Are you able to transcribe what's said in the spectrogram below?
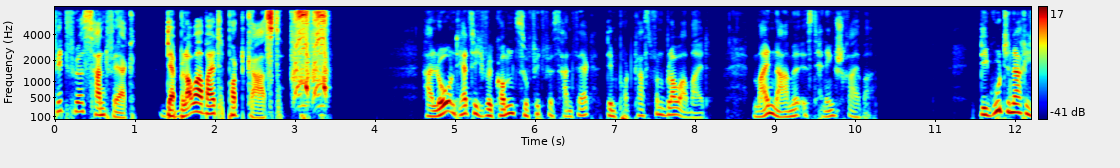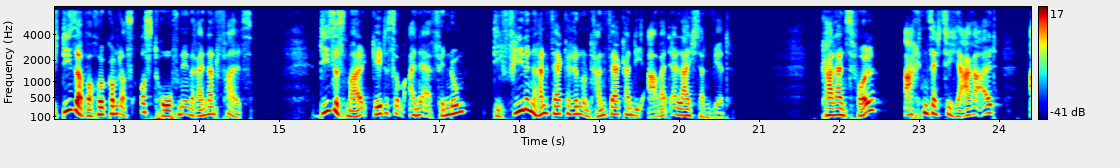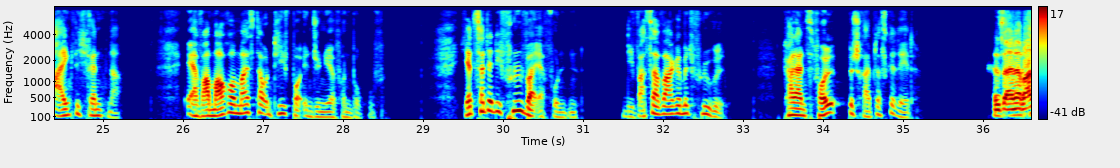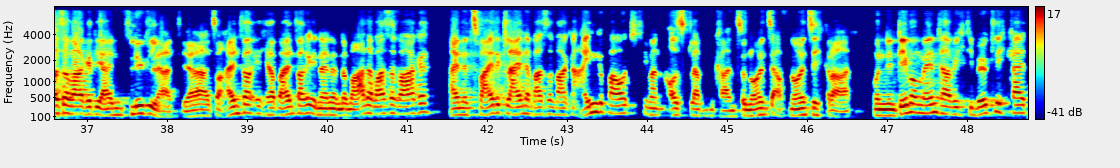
Fit fürs Handwerk, der Blauarbeit Podcast. Hallo und herzlich willkommen zu Fit fürs Handwerk, dem Podcast von Blauarbeit. Mein Name ist Henning Schreiber. Die gute Nachricht dieser Woche kommt aus Osthofen in Rheinland-Pfalz. Dieses Mal geht es um eine Erfindung, die vielen Handwerkerinnen und Handwerkern die Arbeit erleichtern wird. Karl-Heinz Voll, 68 Jahre alt, eigentlich Rentner. Er war Maurermeister und Tiefbauingenieur von Beruf. Jetzt hat er die Flüva erfunden, die Wasserwaage mit Flügel. Karl-Heinz Voll beschreibt das Gerät. Das ist eine Wasserwaage, die einen Flügel hat. Ja, also einfach, ich habe einfach in eine normale Wasserwaage eine zweite kleine Wasserwaage eingebaut, die man ausklappen kann, zu 90 auf 90 Grad. Und in dem Moment habe ich die Möglichkeit,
